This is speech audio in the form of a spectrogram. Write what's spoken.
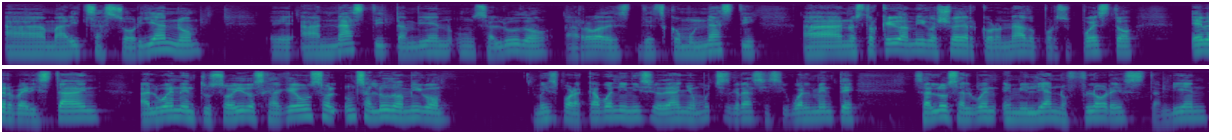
a Maritza Soriano, eh, a Nasty también. Un saludo, arroba des, descomunasti. A nuestro querido amigo Schroeder Coronado, por supuesto. Ever Beristain, al buen En tus oídos, Jague. Un, un saludo, amigo. Me dice por acá, buen inicio de año, muchas gracias. Igualmente, saludos al buen Emiliano Flores también.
